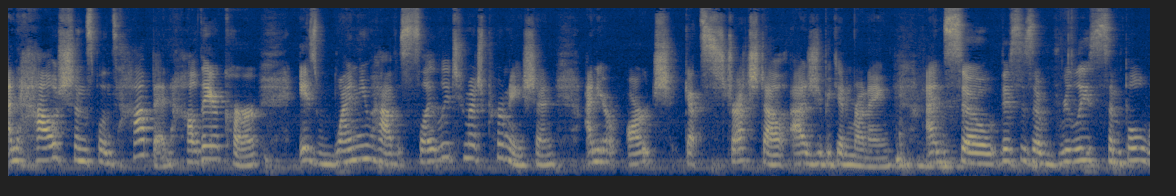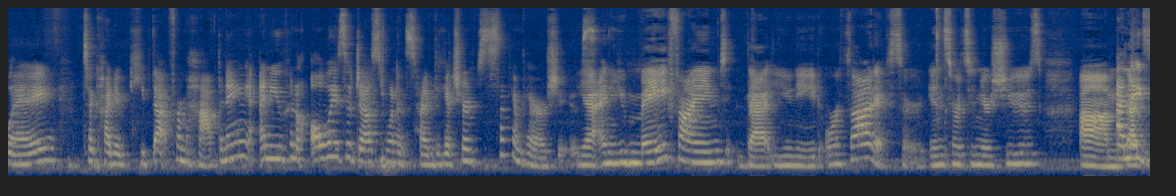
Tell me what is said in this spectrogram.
And how shin splints happen, how they occur, is when you have slightly too much pronation and your arch gets stretched out as you begin running. And so, this is a really simple way to kind of keep that from happening. And you can always adjust when it's time to get your second pair of shoes. Yeah, and you may find that you need orthotics or inserts in your shoes. Um, And they,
